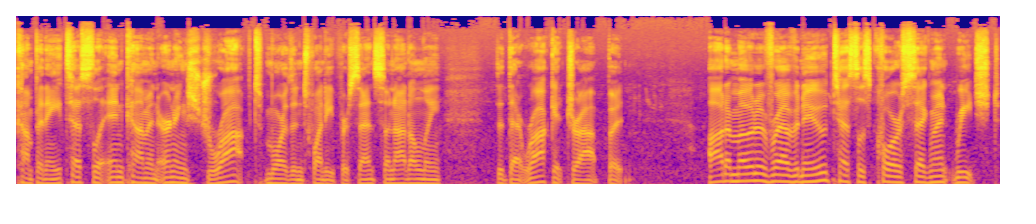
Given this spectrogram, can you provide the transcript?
company, Tesla income and earnings dropped more than 20%. So not only did that rocket drop, but automotive revenue, Tesla's core segment, reached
